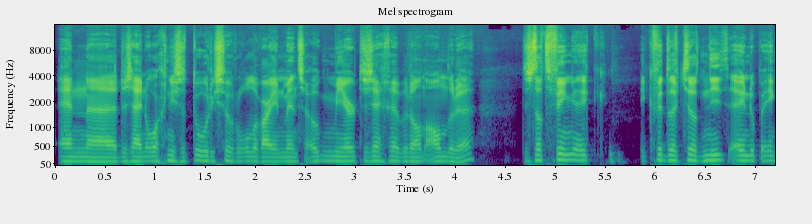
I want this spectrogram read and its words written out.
En eh, er zijn organisatorische rollen waarin mensen ook meer te zeggen hebben dan anderen. Dus dat vind ik... Ik vind dat je dat niet één op één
